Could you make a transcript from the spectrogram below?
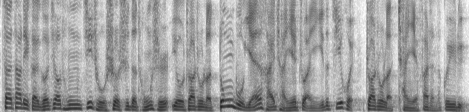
在大力改革交通基础设施的同时，又抓住了东部沿海产业转移的机会，抓住了产业发展的规律。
